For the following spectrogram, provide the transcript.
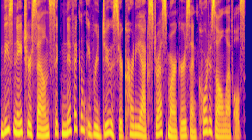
These nature sounds significantly reduce your cardiac stress markers and cortisol levels,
